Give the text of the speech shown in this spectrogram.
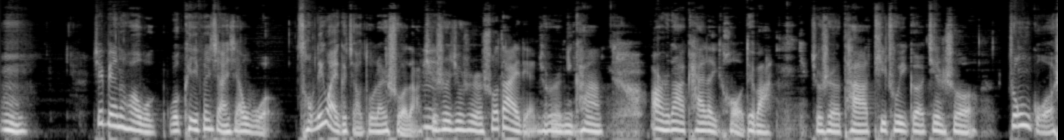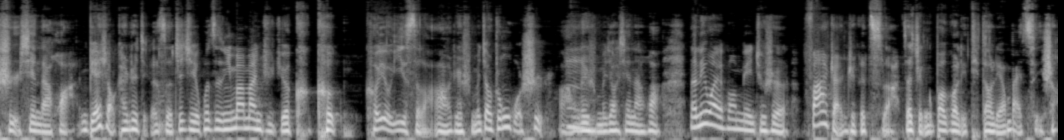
嗯，这边的话，我我可以分享一下我从另外一个角度来说的，其实就是说大一点，就是你看二十大开了以后，对吧？就是他提出一个建设中国式现代化，你别小看这几个字，这几个字你慢慢咀嚼，可可可有意思了啊！这什么叫中国式啊？嗯为什么叫现代化？那另外一方面就是发展这个词啊，在整个报告里提到两百次以上。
